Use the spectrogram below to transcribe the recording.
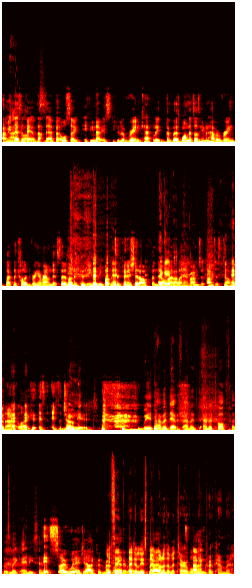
I mean, there's a a bit of that there, but also if you notice, if you look really carefully, th- there's one that doesn't even have a ring, like the coloured ring around it. So like they couldn't even be bothered to finish it off, and They they, gave like, up. whatever, I'm just I'm just done with that. Like it's it's a joke. Weird. Weird to have a depth and a and a TOF. That doesn't make any sense. It's so weird. Yeah, I couldn't. You'd think they'd at least it. make one of Um, them a terrible I mean- macro camera.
